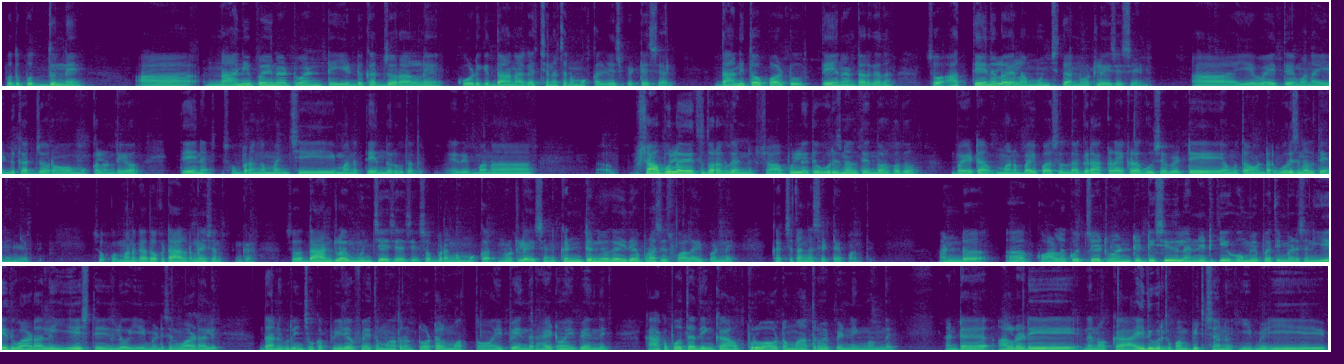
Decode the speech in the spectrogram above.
పొద్దు పొద్దున్నే ఆ నానిపోయినటువంటి ఎండు ఖర్జూరాలని కోడికి దానాగా చిన్న చిన్న ముక్కలు చేసి పెట్టేసేయాలి. దానితో పాటు తేనె అంటారు కదా సో ఆ తేనెలో ఇలా ముంచి దాని నోట్లో వేసేసేయండి. ఏవైతే మన ఎండు ఖర్జూరం ముక్కలు ఉంటాయో తేనె శుభ్రంగా మంచి మన తేనె దొరుకుతుంది. ఇది మన షాపుల్లో అయితే దొరకదండి. షాపుల్లో అయితే ఒరిజినల్ తేనె దొరకదు. బయట మన బైపాసుల దగ్గర అక్కడ ఇక్కడ కూర్చోబెట్టి అమ్ముతూ ఉంటారు ఒరిజినల్ తేనె అని చెప్పి. సో మనకు అదొకటి ఆల్టర్నేషన్ ఇంకా. సో దాంట్లో ముంచేసేసి శుభ్రంగా ముక్క నోట్లో వేసేయండి. కంటిన్యూగా ఇదే ప్రాసెస్ ఫాలో అయిపోండి. ఖచ్చితంగా సెట్ అయిపోద్ది. అండ్ కోళ్ళకు వచ్చేటువంటి డిసీజులు అన్నిటికీ హోమియోపతి మెడిసిన్ ఏది వాడాలి ఏ స్టేజ్లో ఏ మెడిసిన్ వాడాలి దాని గురించి ఒక పీడిఎఫ్ అయితే మాత్రం టోటల్ మొత్తం అయిపోయింది రాయటం అయిపోయింది. కాకపోతే అది ఇంకా అప్రూవ్ అవటం మాత్రమే పెండింగ్ ఉంది. అంటే ఆల్రెడీ నేను ఒక ఐదుగురికి పంపించాను ఈ ఈ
